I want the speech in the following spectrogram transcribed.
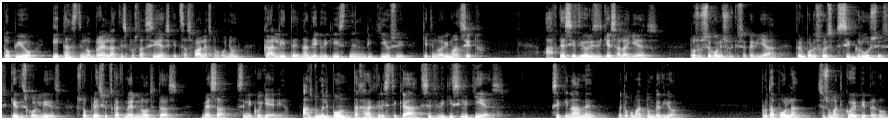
το οποίο ήταν στην ομπρέλα της προστασίας και της ασφάλειας των γονιών, καλείται να διεκδικήσει την ενηλικίωση και την ορίμανσή του. Αυτές οι δύο ριζικές αλλαγές, τόσο σε γονείς όσο και σε παιδιά, φέρνουν πολλές φορές συγκρούσεις και δυσκολίες στο πλαίσιο της καθημερινότητας μέσα στην οικογένεια. Ας δούμε λοιπόν τα χαρακτηριστικά της εφηβικής ηλικίας. Ξεκινάμε με το κομμάτι των παιδιών. Πρώτα απ' όλα, σε σωματικό επίπεδο,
